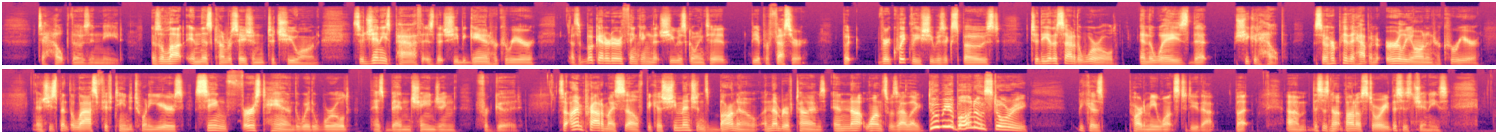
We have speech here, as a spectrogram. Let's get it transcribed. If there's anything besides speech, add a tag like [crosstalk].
to help those in need. There's a lot in this conversation to chew on. So, Jenny's path is that she began her career as a book editor, thinking that she was going to be a professor. But very quickly, she was exposed to the other side of the world and the ways that she could help. So her pivot happened early on in her career. And she spent the last 15 to 20 years seeing firsthand the way the world has been changing for good. So I'm proud of myself because she mentions Bono a number of times, and not once was I like, tell me a Bono story, because part of me wants to do that. But um, this is not Bono's story, this is Jenny's.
